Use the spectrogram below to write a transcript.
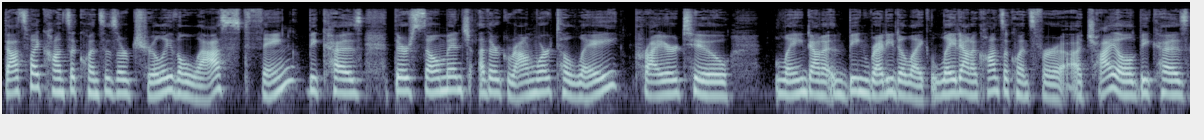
that's why consequences are truly the last thing because there's so much other groundwork to lay prior to laying down and being ready to like lay down a consequence for a child because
